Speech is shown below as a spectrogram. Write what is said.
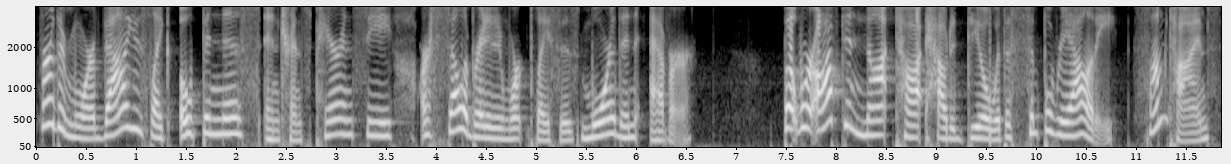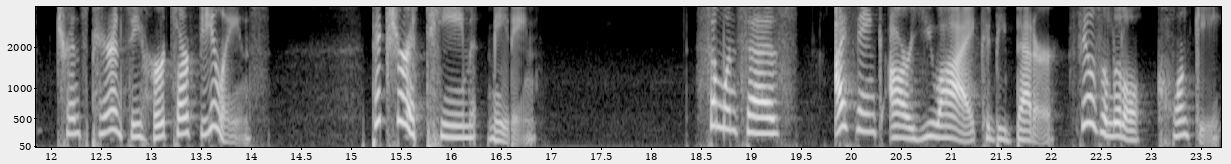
Furthermore, values like openness and transparency are celebrated in workplaces more than ever. But we're often not taught how to deal with a simple reality. Sometimes transparency hurts our feelings. Picture a team meeting. Someone says, I think our UI could be better, feels a little clunky.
